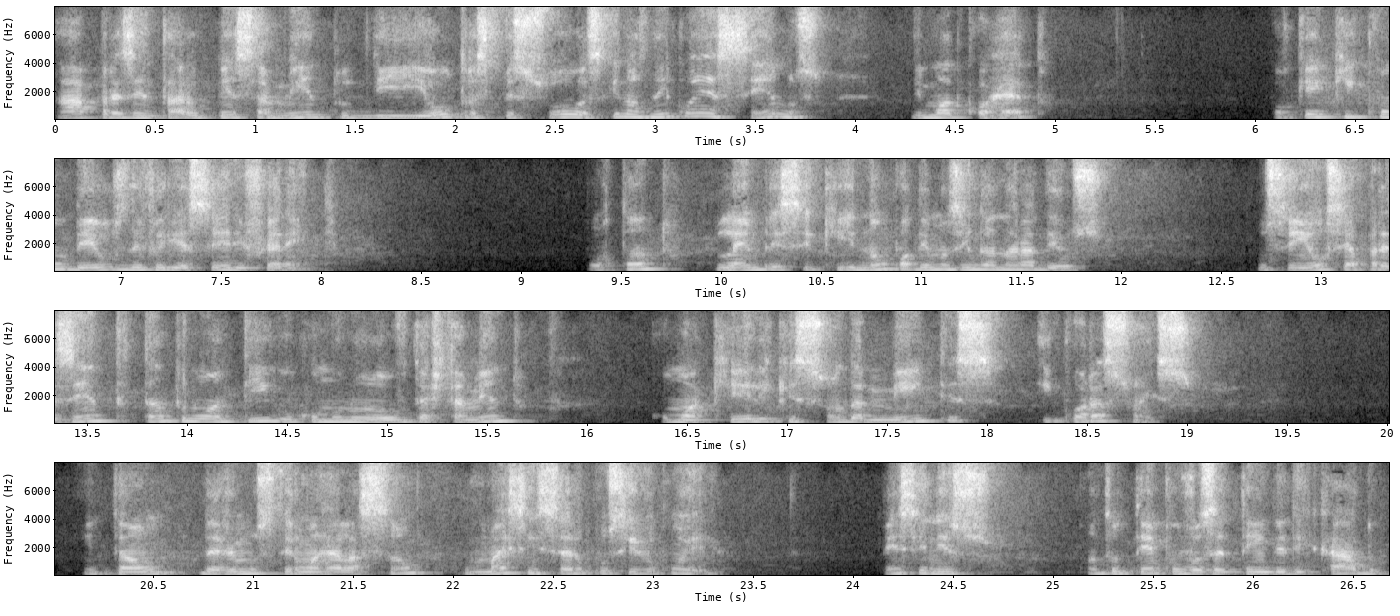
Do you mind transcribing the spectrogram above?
a apresentar o pensamento de outras pessoas que nós nem conhecemos de modo correto. Por que, que com Deus deveria ser diferente? Portanto, lembre-se que não podemos enganar a Deus. O Senhor se apresenta tanto no Antigo como no Novo Testamento como aquele que sonda mentes e corações. Então, devemos ter uma relação o mais sincera possível com Ele. Pense nisso. Quanto tempo você tem dedicado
